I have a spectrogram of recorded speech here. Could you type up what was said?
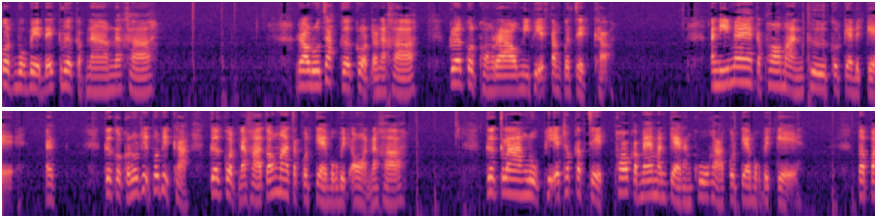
กรดบวกเบสได้เกลือกับน้ำนะคะ เรารู้จักเกลือกรดแล้วนะคะ เกลือกรดของเรามี pH ต่ำกว่า 7 ค่ะ อันนี้แม่กับพ่อมันคือกรดแก่เบ็ดแก่เกลือกรดขอโทษผิดพูดผิดค่ะ เกลือกรดนะคะ ต้องมาจากกรดแก่บวกเบ็ดอ่อนนะคะ เกลือกลางลูก pH เท่ากับ 7 พ่อกับแม่มันแก่ทั้งคู่ค่ะกรดแก่บวกเบ็ดแก่ ต่อไป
